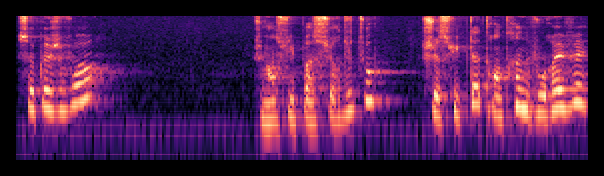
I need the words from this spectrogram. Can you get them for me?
Ce que je vois, je n'en suis pas sûr du tout. Je suis peut-être en train de vous rêver.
